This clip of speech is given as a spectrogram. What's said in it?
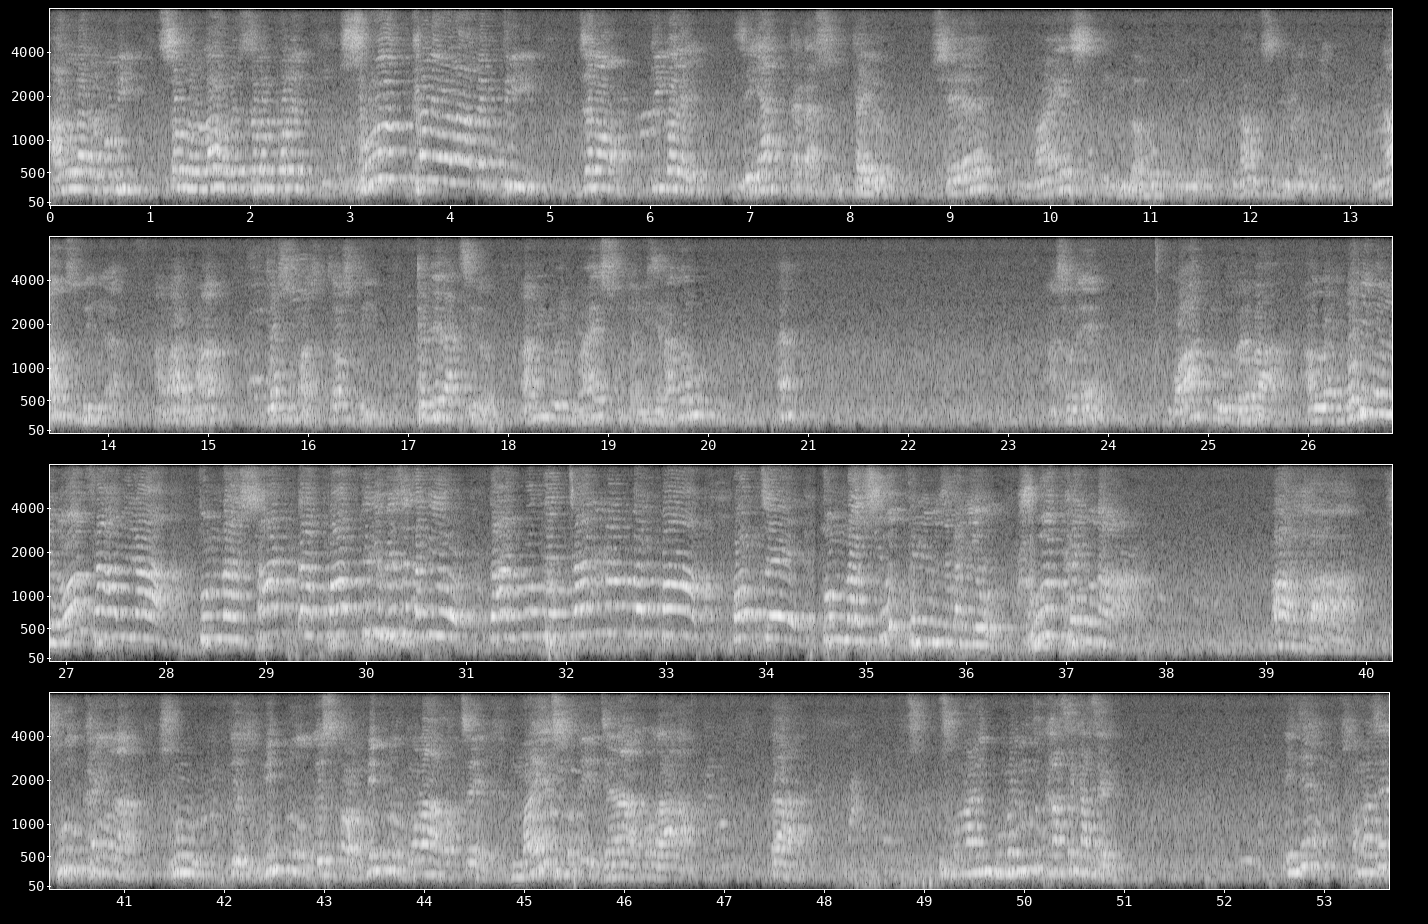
আল্লাহর নবী সাল্লাল্লাহু আলাইহি সাল্লাম বলেন সুদ খানেওয়ালা ব্যক্তি যেন কি করে? যে এক টাকা সুদ খাইল, সে মায়ের সাথে বিবাহ করল। নাউজুবিল্লাহ নাউজুবিল্লাহ, আমার মা দশ মাস, দশ দিন পেটে রাখছিল। আমি ওই মায়ের সঙ্গে আমি জেনা করব? হ্যাঁ? আসলে আল্লাহ নবী বললেন, ও সাহাবীরা তোমরা ষাটটা পাপ থেকে বেঁচে থাকিও, তার মধ্যে চার নম্বর পাপ হচ্ছে তোমরা সুদ থেকে বেঁচে থাকিও, সুদ খাইও না। আহা, সুদ খাইও না। সুদ নিম্ন স্তর নিম্ন গোনা হচ্ছে মায়ের সাথে জেনা করা। তা, সোনালী ভূমি তো কাছে কাছে এই যে সমাজে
